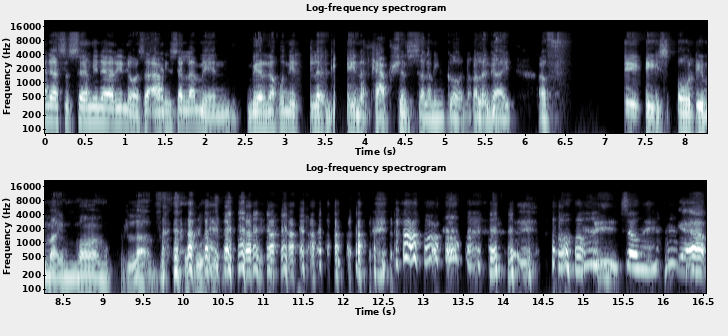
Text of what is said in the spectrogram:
nasa seminary no, sa aking salamin, meron ako nilagay na caption sa salamin ko. Nakalagay, a face only my mom could love. so, uh,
